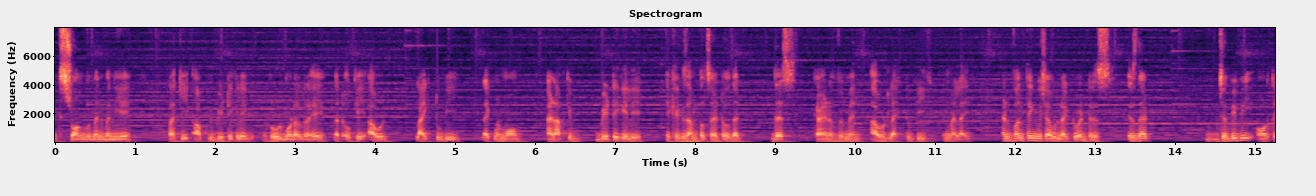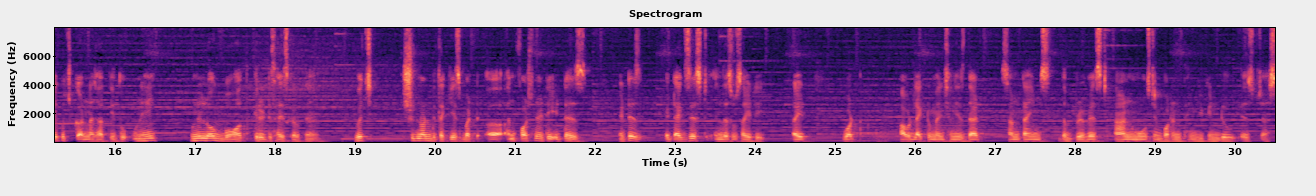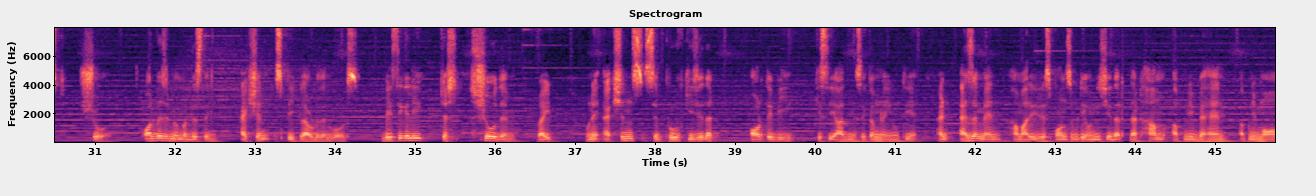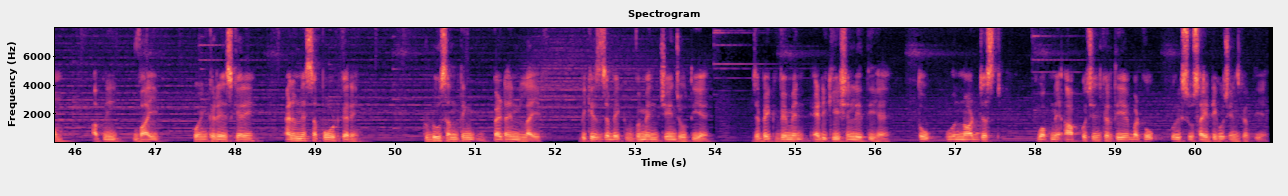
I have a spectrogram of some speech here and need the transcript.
एक strong women बनिए, ताकि आपके बेटे के लिए रोल मॉडल रहे that okay I would like to be like my mom and आपके बेटे के लिए एक एग्ज़ाम्पल सेट हो that this kind of women I would like to be in my life and one thing which I would like to address is that जब भी औरतें कुछ करना चाहती हैं तो उन्हें उन्हें लोग बहुत क्रिटिसाइज करते हैं which should not be the case but unfortunately it is it is it exist in the society right what i would like to mention is that sometimes the bravest and most important thing you can do is just show always remember this thing action speak louder than words basically just show them right उन्हें actions से prove कीजिए that औरतें भी किसी आदमी से कम नहीं होती हैं एंड एज ए मैन हमारी रिस्पॉन्सिबिलिटी होनी चाहिए दैट दैट हम अपनी बहन अपनी मॉम अपनी वाइफ को इंकरेज करें एंड उन्हें सपोर्ट करें to do something better in life because जब एक वुमेन चेंज होती है जब एक वेमेन एडुकेशन लेती है तो वो नॉट जस्ट वो अपने आप को चेंज करती है बट वो पूरी सोसाइटी को चेंज करती है।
